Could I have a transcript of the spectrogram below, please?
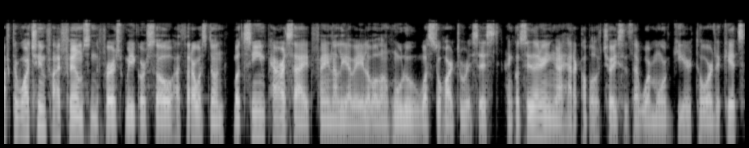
After watching five films in the first week or so, I thought I was done, but seeing Parasite finally available on Hulu was too hard to resist, and considering I had a couple of choices that were more geared toward the kids,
